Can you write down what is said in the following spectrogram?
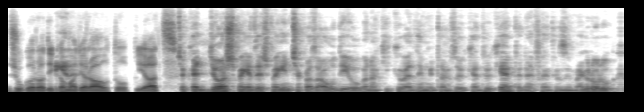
zsugorodik Igen. a magyar autópiac. Csak egy gyors megjegyzés megint csak az audióban, aki követnek, mint az ő kedvükért, ne felejtkezzünk meg róluk,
